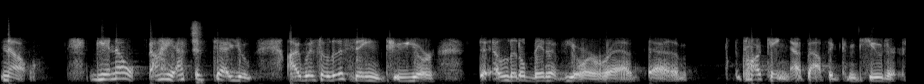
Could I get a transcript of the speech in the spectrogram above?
No. You know, I have to tell you, I was listening to your a little bit of your uh, uh, talking about the computers.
